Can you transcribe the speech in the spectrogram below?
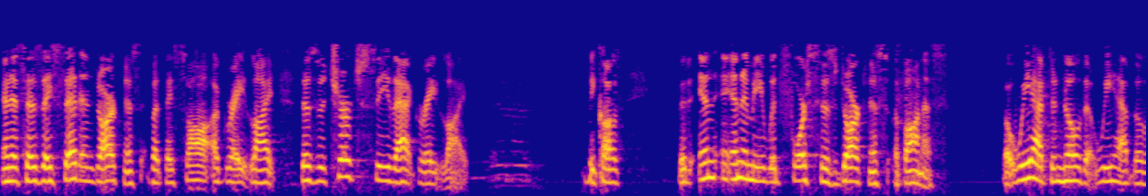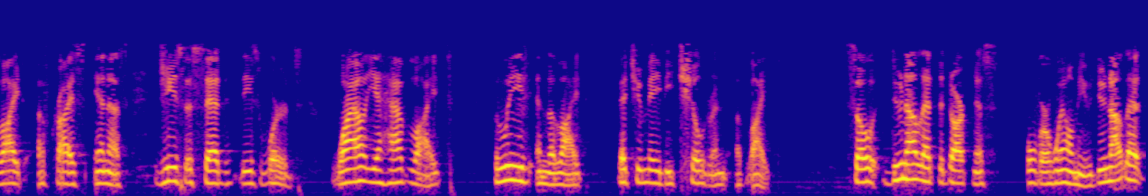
And it says they sat in darkness, but they saw a great light. Does the church see that great light? Because the enemy would force his darkness upon us. But we have to know that we have the light of Christ in us. Jesus said these words, while you have light, believe in the light that you may be children of light. So do not let the darkness overwhelm you. Do not let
